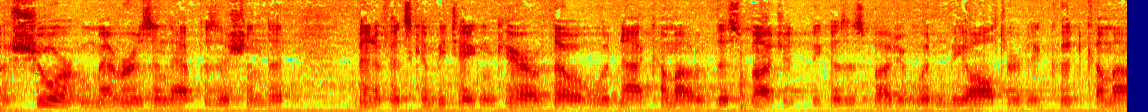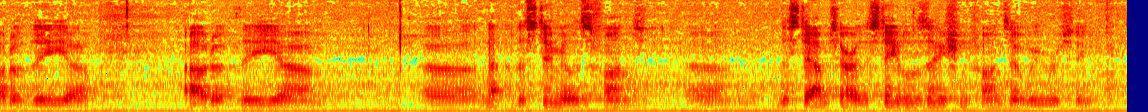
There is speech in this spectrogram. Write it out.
assure whomever is in that position that benefits can be taken care of, though it would not come out of this budget, because this budget wouldn't be altered. It could come out of the, uh, out of the, uh, uh, the stimulus funds, uh, the, I'm sorry, the stabilization funds that we receive.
